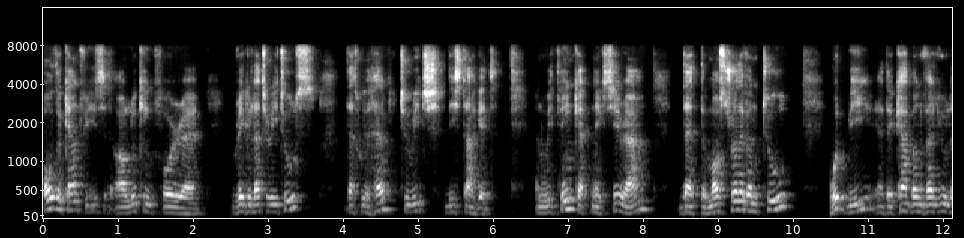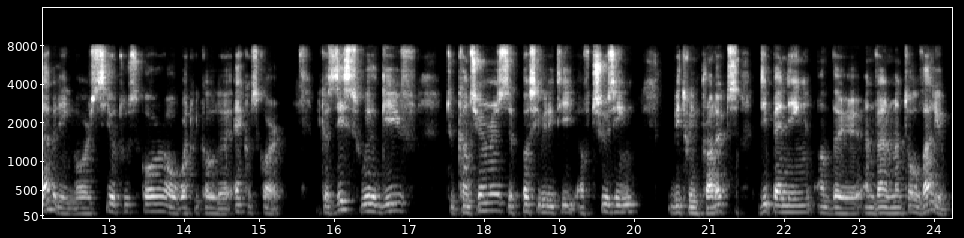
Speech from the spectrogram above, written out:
all the countries are looking for uh, regulatory tools that will help to reach this target. And we think at Nexira that the most relevant tool would be the carbon value labeling or CO2 score or what we call the eco score, because this will give to consumers the possibility of choosing between products depending on the environmental value.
